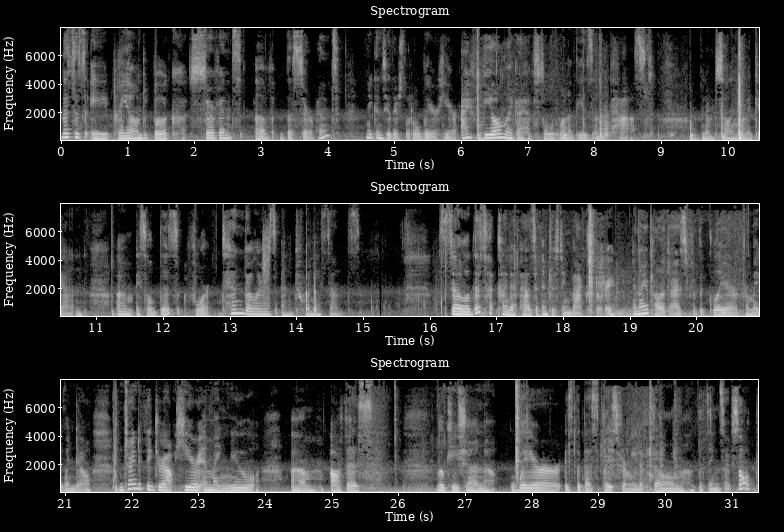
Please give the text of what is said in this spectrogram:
This is a pre-owned book, Servants of the Servant. You can see there's a little wear here. I feel like I have sold one of these in the past and I'm selling one again. Um, I sold this for $10.20. So this kind of has an interesting backstory, and I apologize for the glare from my window. I'm trying to figure out here in my new um, office location where is the best place for me to film the things I've sold.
